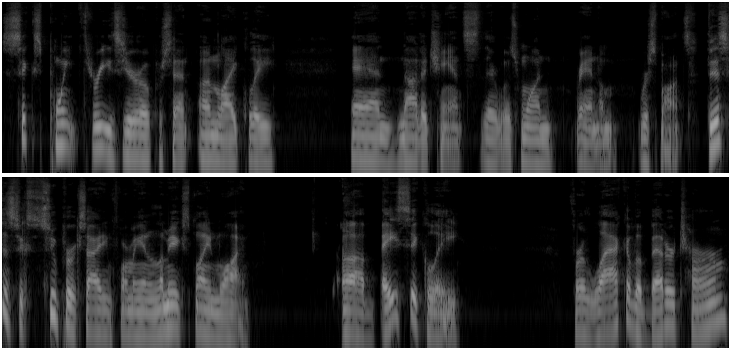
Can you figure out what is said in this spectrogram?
6.30% unlikely, and not a chance. There was one random response. This is super exciting for me, and let me explain why. Uh, basically, for lack of a better term,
